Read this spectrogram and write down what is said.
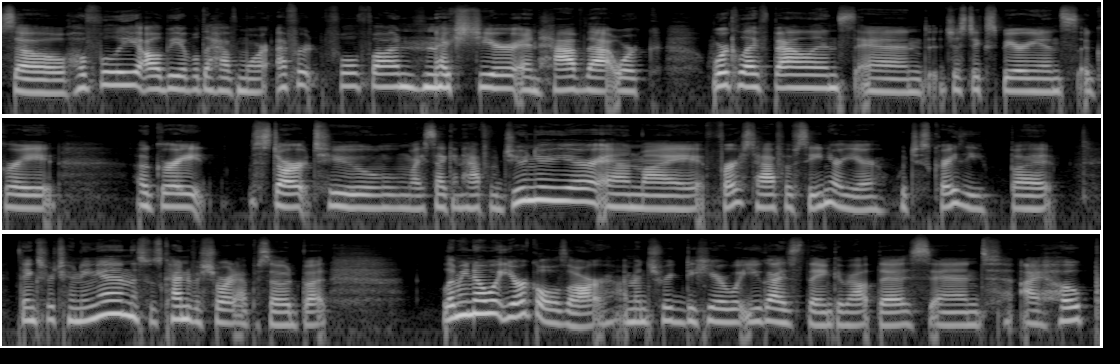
So hopefully I'll be able to have more effortful fun next year and have that work work life balance and just experience a great a great start to my second half of junior year and my first half of senior year, which is crazy. But thanks for tuning in. This was kind of a short episode, but let me know what your goals are. I'm intrigued to hear what you guys think about this, and I hope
